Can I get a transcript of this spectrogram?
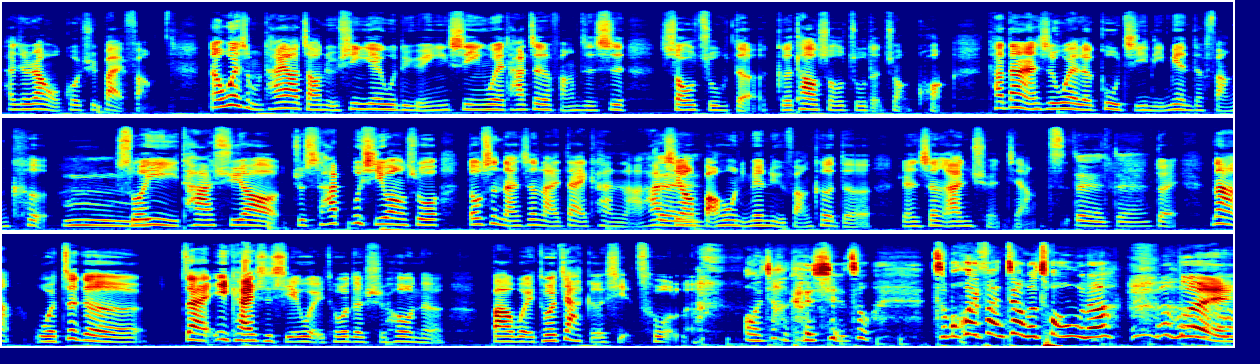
他就让我过去拜访。那为什么他要找女性业务的原因，是因为他这个房子是收租的，隔套收租的状况。他当然是为了顾及里面的房客，嗯，所以他需要，就是他不希望说都是男生来带看啦，他希望保护里面女房客的人身安全这样子。对对对。那我这个在一开始写委托的时候呢，把委托价格写错了。哦，价格写错，怎么会犯这样的错误呢？对，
